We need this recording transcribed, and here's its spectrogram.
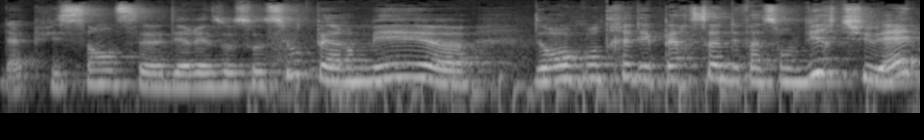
La puissance des réseaux sociaux permet euh, de rencontrer des personnes de façon virtuelle,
